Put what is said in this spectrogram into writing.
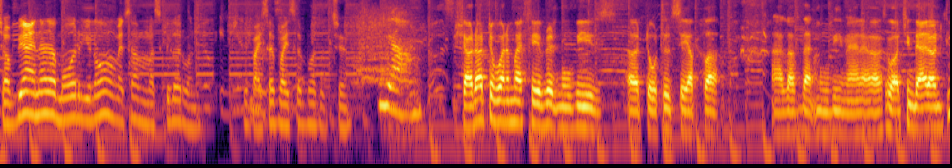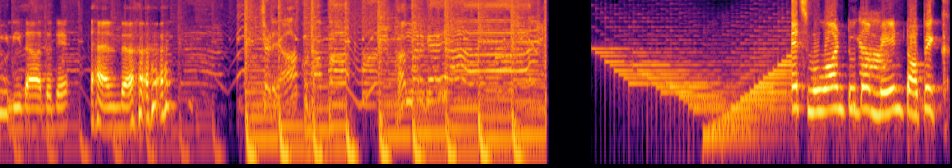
Chabya and the more, you know, it's a muscular one. The bicep, bicep, bahut achche. Yeah. Shout out to one of my favorite movies, uh, Total Siyapaa. I love that movie, man. I was watching that on TV the other day. And. Uh, Let's move on to the main topic.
